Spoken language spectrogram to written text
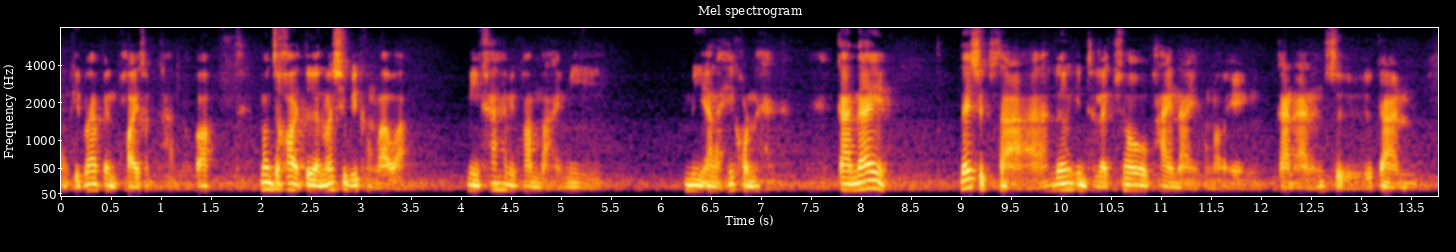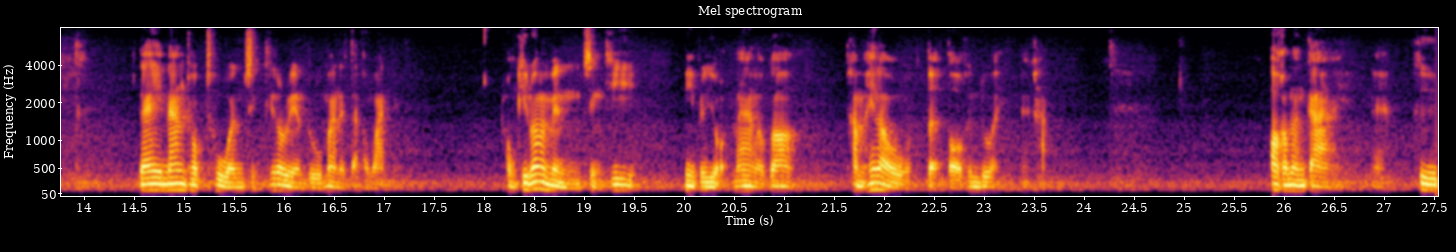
ผมคิดว่าเป็นพอยต์สำคัญ แล้วก็มันจะคอยเตือนว่าชีวิตของเราอะมีค่ามีความหมายมีมีอะไรให้ค้นหา การได้ได้ศึกษาเรื่อง intellectual ภายในของเราเอง การอ่านหนังสือการได้นั่งทบทวนสิ่งที่เราเรียนรู้มาในแต่ละวัน ผมคิดว่ามันเป็นสิ่งที่ มีประโยชน์มากแล้วก็ทำให้เราเติบโตขึ้นด้วยนะครับ ออกกำลังกายนะคือ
